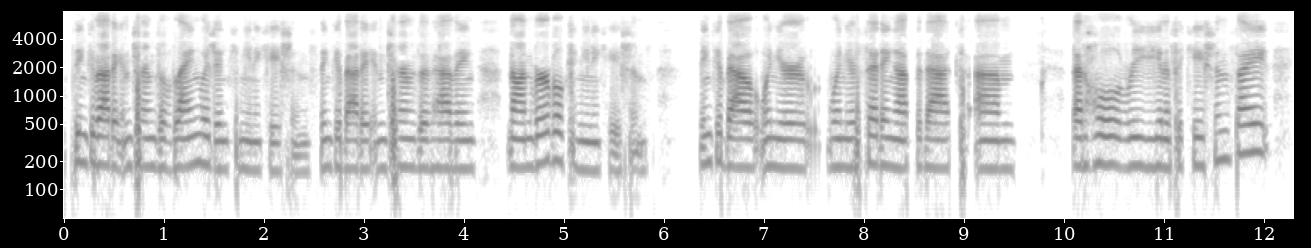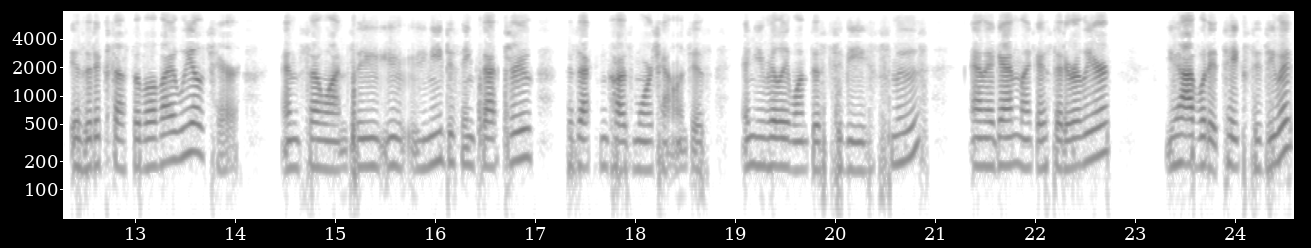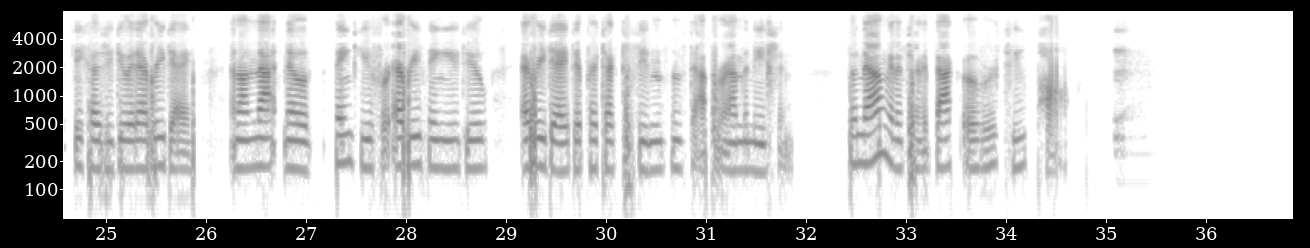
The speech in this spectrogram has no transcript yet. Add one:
think about it in terms of language and communications. Think about it in terms of having nonverbal communications. Think about when you're when you're setting up that um, that whole reunification site, is it accessible by wheelchair, and so on. So you, you, you need to think that through because that can cause more challenges. And you really want this to be smooth. And again, like I said earlier, you have what it takes to do it because you do it every day. And on that note, thank you for everything you do every day to protect students and staff around the nation. So now I'm going to turn it back over to Paul.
